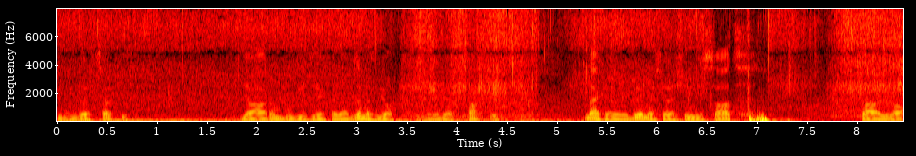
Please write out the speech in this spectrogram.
24 saat değil. Yarın bu geceye kadar değil mi? Yok 24 saat değil. Ne kadar oluyor? Mesela şimdi saat galiba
